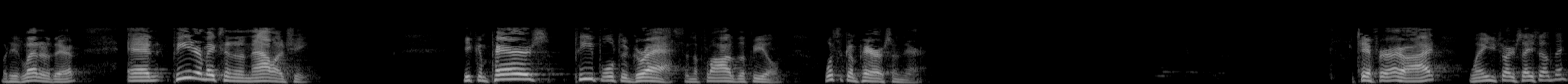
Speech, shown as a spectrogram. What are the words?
but his letter there. And Peter makes an analogy. He compares people to grass and the flowers of the field. What's the comparison there? Temporary, all right. Wayne, you trying to say something?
